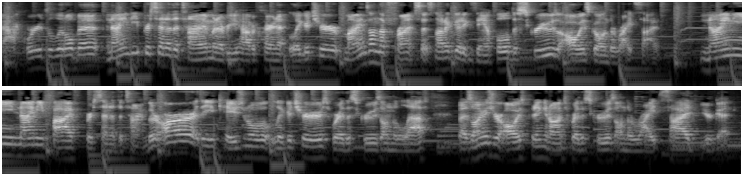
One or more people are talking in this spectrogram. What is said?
backwards a little bit. 90% of the time whenever you have a clarinet ligature, mine's on the front so it's not a good example. The screws always go on the right side. 90, 95% of the time. There are the occasional ligatures where the screw is on the left, but as long as you're always putting it on to where the screw is on the right side, you're good.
